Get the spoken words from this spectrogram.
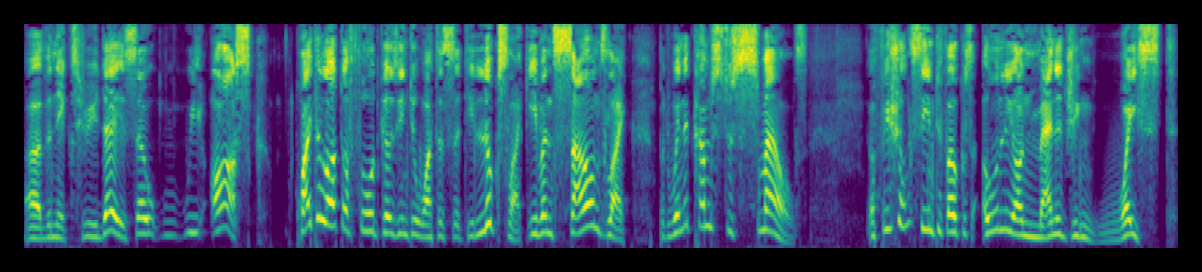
uh, the next few days. So we ask, quite a lot of thought goes into what a city looks like, even sounds like. But when it comes to smells, officials seem to focus only on managing waste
